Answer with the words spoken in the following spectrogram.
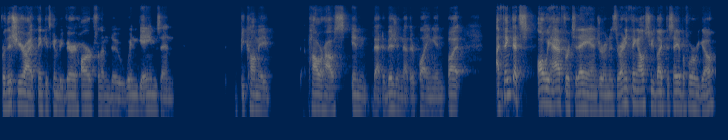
for this year, I think it's going to be very hard for them to win games and become a powerhouse in that division that they're playing in. But I think that's all we have for today, Andrew. And is there anything else you'd like to say before we go?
